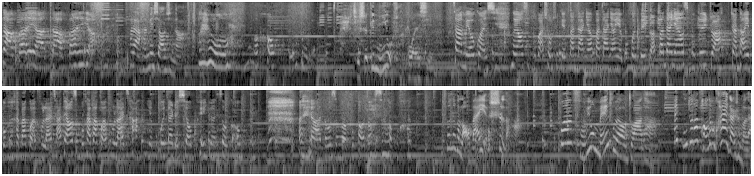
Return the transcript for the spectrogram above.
咋办呀？咋办呀？他俩还没消息呢。哎呦，我好糊涂呀！哎，这事跟你有啥关系？咋没有关系？我要是不把手术给范大娘，范大娘也不会被抓。范大娘要是不被抓，展堂也不会害怕官府来查。他要是不害怕官府来查，也不会带着小佩远走高飞。哎呀，都是我不好，都是我不好。你说那个老白也是的哈，官府又没说要抓他，哎，你说他跑那么快干什么嘞？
